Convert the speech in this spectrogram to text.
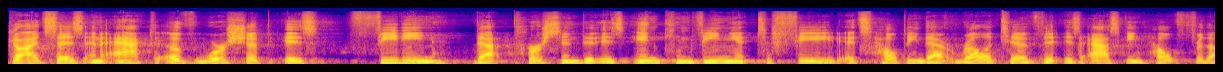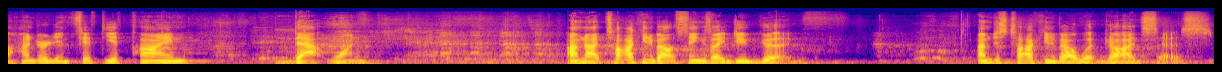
God says an act of worship is feeding that person that is inconvenient to feed. It's helping that relative that is asking help for the 150th time, that one. I'm not talking about things I do good. I'm just talking about what God says.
